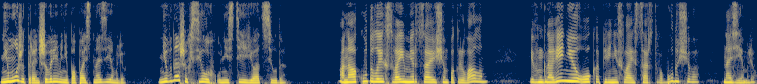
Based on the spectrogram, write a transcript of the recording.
не может раньше времени попасть на землю. Не в наших силах унести ее отсюда. Она окутала их своим мерцающим покрывалом и в мгновение ока перенесла из царства будущего на землю.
